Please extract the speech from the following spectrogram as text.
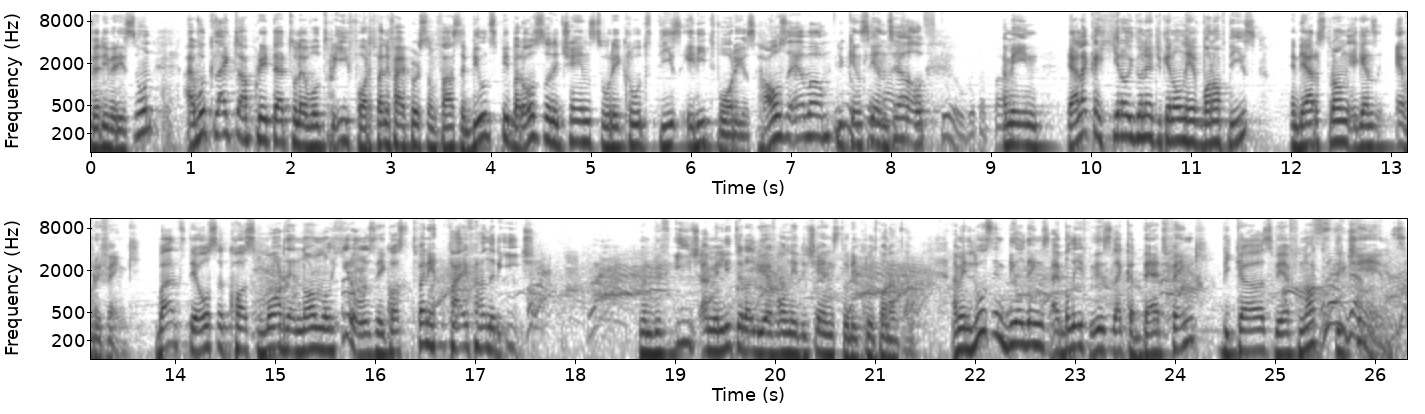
very very soon. I would like to upgrade that to level 3 for 25% faster build speed, but also the chance to recruit these elite warriors. However, you can see and tell, I mean, they're like a hero unit, you can only have one of these, and they are strong against everything. But they also cost more than normal heroes, they cost 2500 each. I mean, with each, I mean, literally you have only the chance to recruit one of them. I mean, losing buildings, I believe, is like a bad thing, because we have not the chance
